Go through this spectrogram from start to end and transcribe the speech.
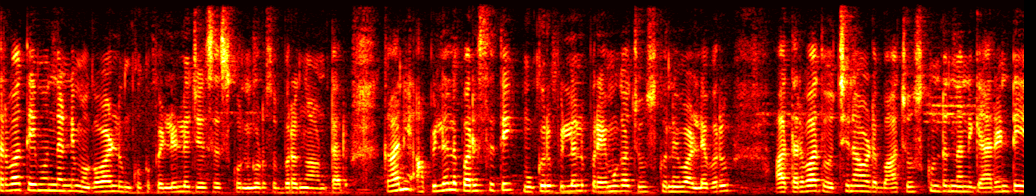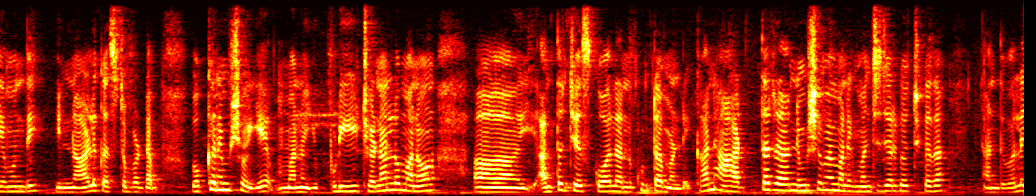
తర్వాత ఏముందండి? మగవాళ్ళు ఇంకొక పెళ్ళిళ్ళు చేసేసుకొని కూడా శుభ్రంగా ఉంటారు. కానీ ఆ పిల్లల పరిస్థితి ముగ్గురు పిల్లలు ప్రేమగా చూసుకునే వాళ్ళు ఎవరు ఆ తర్వాత వచ్చిన ఆవిడ బాగా చూసుకుంటుందని గ్యారంటీ ఏముంది? ఇన్నాళ్ళు కష్టపడ్డాం. ఒక్క నిమిషం ఏ మనం ఇప్పుడు ఈ క్షణంలో మనం అంతం చేసుకోవాలి అనుకుంటామండి. కానీ ఆ అర్ధ నిమిషమే మనకి మంచి జరగవచ్చు కదా. అందువల్ల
